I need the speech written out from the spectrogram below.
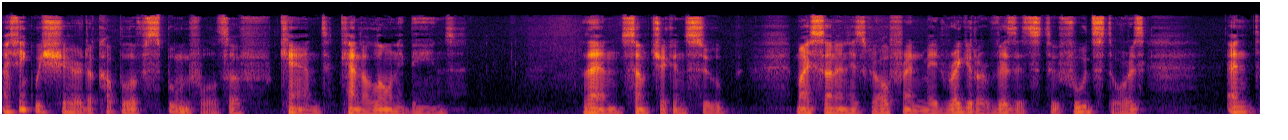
I think we shared a couple of spoonfuls of canned cannelloni beans. Then some chicken soup. My son and his girlfriend made regular visits to food stores and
